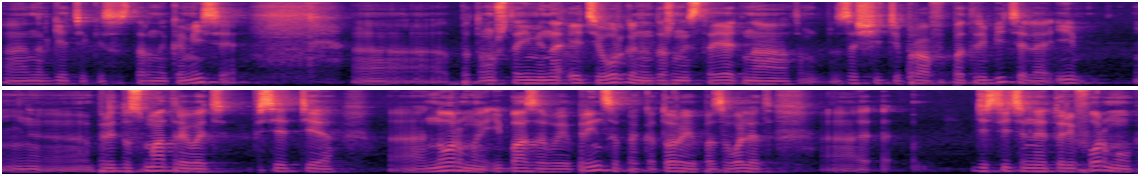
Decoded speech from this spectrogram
энергетики, со стороны комиссии. Э, потому что именно эти органы должны стоять на там, защите прав потребителя и э, предусматривать все те э, нормы и базовые принципы, которые позволят действительно эту реформу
